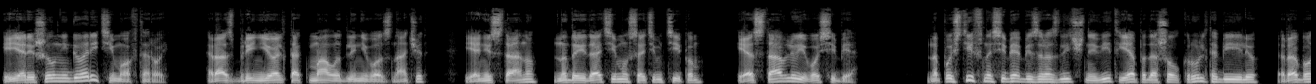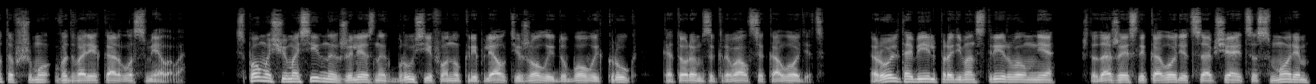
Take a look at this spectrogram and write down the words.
и я решил не говорить ему о второй. Раз Бриньоль так мало для него значит, я не стану надоедать ему с этим типом и оставлю его себе. Напустив на себя безразличный вид, я подошел к Рультабилю, работавшему во дворе Карла Смелого. С помощью массивных железных брусьев он укреплял тяжелый дубовый круг, которым закрывался колодец. Рультабиль продемонстрировал мне, что даже если колодец сообщается с морем,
